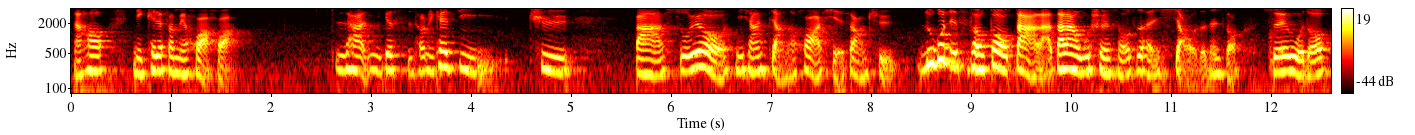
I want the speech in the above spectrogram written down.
然后你可以在上面画画，就是他一个石头，你可以自己去把所有你想讲的话写上去。如果你石头够大啦，当然我选的时候是很小的那种，所以我都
